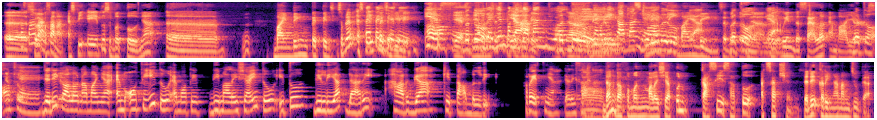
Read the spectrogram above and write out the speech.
Eh, Pesanan. surat pesanan. SPA itu sebetulnya eh, binding PPJ. Sebenarnya SPA itu PPJB. PPJB. Oh, Yes, oke. Yes, betul. Perjanjian Ya. pengikatan jual Betul. beli kalau di Pengikatan jual beli. Legal Ya. binding Betul, sebetulnya ya. between the seller and buyers. Betul. gitu. Oke. Jadi kalau namanya MOT itu, MOT di Malaysia itu, itu dilihat dari harga kita beli, rate-nya dari sana. Oh. Dan government Malaysia pun kasih satu exception, jadi keringanan juga.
